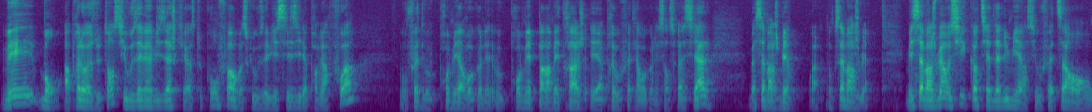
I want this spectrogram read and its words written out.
Mais bon, après le reste du temps, si vous avez un visage qui reste conforme à ce que vous aviez saisi la première fois, vous faites vos, premiers paramétrages et après vous faites la reconnaissance faciale, bah ça marche bien. Voilà, donc ça marche bien. Mais ça marche bien aussi quand il y a de la lumière. Si vous faites ça en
